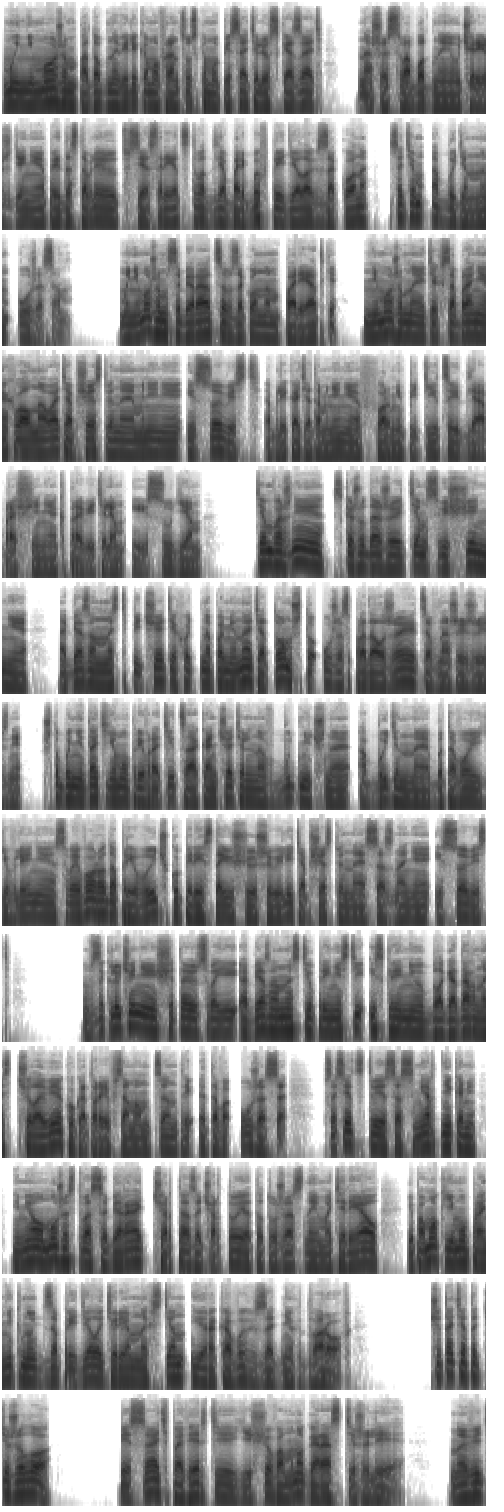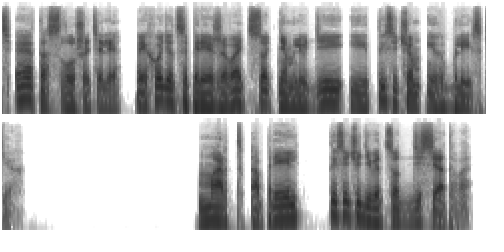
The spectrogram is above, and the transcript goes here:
Мы не можем, подобно великому французскому писателю, сказать Наши свободные учреждения предоставляют все средства для борьбы в пределах закона с этим обыденным ужасом. Мы не можем собираться в законном порядке, не можем на этих собраниях волновать общественное мнение и совесть, облекать это мнение в форме петиций для обращения к правителям и судьям. Тем важнее, скажу даже, тем священнее – Обязанность печати хоть напоминать о том, что ужас продолжается в нашей жизни, чтобы не дать ему превратиться окончательно в будничное, обыденное бытовое явление, своего рода привычку, перестающую шевелить общественное сознание и совесть. В заключение считаю своей обязанностью принести искреннюю благодарность человеку, который в самом центре этого ужаса, в соседстве со смертниками, имел мужество собирать черта за чертой этот ужасный материал и помог ему проникнуть за пределы тюремных стен и роковых задних дворов. Читать это тяжело. Писать, поверьте, еще во много раз тяжелее. Но ведь это, слушатели, приходится переживать сотням людей и тысячам их близких. Март-апрель 1910 -го.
